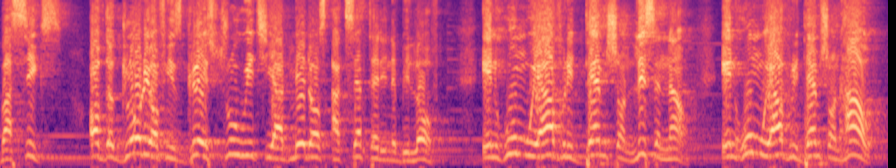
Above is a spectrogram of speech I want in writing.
verse 6 of the glory of his grace through which he had made us accepted in the beloved in whom we have redemption. Listen now. In whom we have redemption how?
